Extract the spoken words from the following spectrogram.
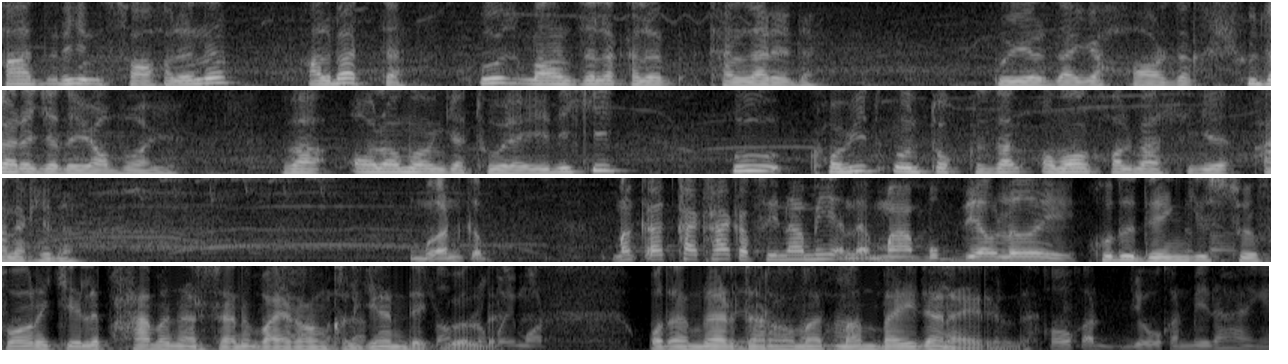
hadrin sohilini albatta o'z manzili qilib tanlar edi. bu yerdagi hordiq shu darajada yovvoyi va olomonga to'la ediki u covid 19 dan omon qolmasligi aniq edi เหมือนกับมันก็คล้ายๆกับซีนามิแหละมาบุบเดียวเลย xuddi dengiz to'foni kelib hamma narsani vayron qilgandek ล้มล bo'ldi งไปหมด odamlar daromad manbaidan ayrildi เขาก็อยู่กันไม่ได้ไง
